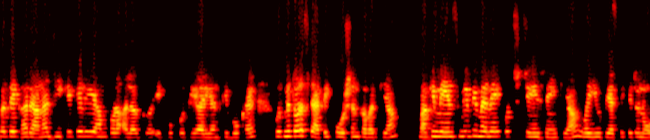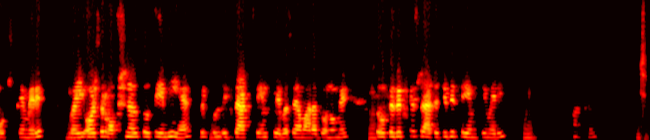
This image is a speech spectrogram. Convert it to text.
बस एक हरियाणा जीके के लिए हम थोड़ा अलग एक बुक होती है अरिहंत की बुक है। उसमें थोड़ा स्टैटिक पोर्शन कवर किया। हम्म, बाकी मेंस में भी मैंने कुछ चेंज नहीं किया। वही यूपीएससी के जो नोट्स थे मेरे हम्म, वही और सर ऑप्शनल तो सेम ही है। हम्म, बिल्कुल एग्जैक्ट सेम सिलेबस है हमारा दोनों में। हम्म, तो फिजिक्स की स्ट्रैटेजी भी सेम थी मेरी। हम्म, हाँ जी।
